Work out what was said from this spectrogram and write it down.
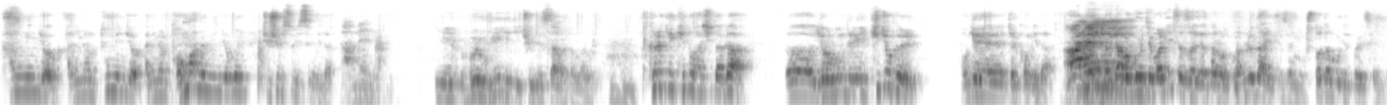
한 민족 아니면 두 민족 아니면 더 많은 민족을 주실 수 있습니다. И вы увидите чудеса в этом народе. 그렇게 기도하시다가 어, 여러분들이 기적을 보게 될 겁니다. 아멘. Когда вы будете молиться за этот народ, наблюдайте за ним, что там будет происходить.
